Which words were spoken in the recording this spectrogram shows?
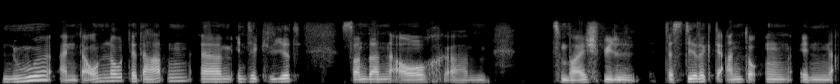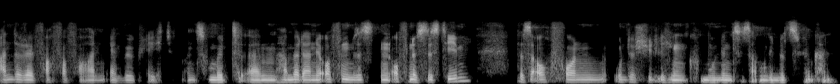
nur einen Download der Daten ähm, integriert, sondern auch ähm, zum Beispiel das direkte Andocken in andere Fachverfahren ermöglicht. Und somit ähm, haben wir da eine offenes, ein offenes System, das auch von unterschiedlichen Kommunen zusammen genutzt werden kann.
